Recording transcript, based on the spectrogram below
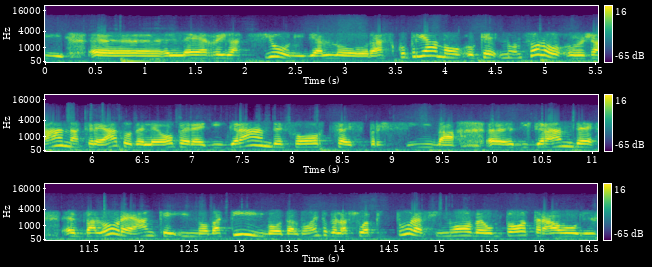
eh, le relazioni di allora, scopriamo che non solo Jeanne ha creato delle opere di grande forza espressiva, eh, di grande eh, valore anche innovativo, dal momento che la sua pittura si muove un po' tra il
